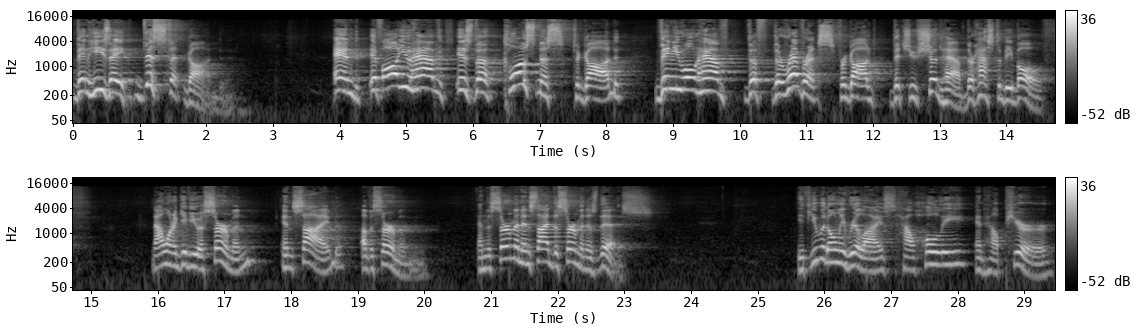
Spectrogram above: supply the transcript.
Then He's a distant God. And if all you have is the closeness to God, then you won't have the, the reverence for God that you should have. There has to be both. Now, I want to give you a sermon inside of a sermon. And the sermon inside the sermon is this If you would only realize how holy and how pure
